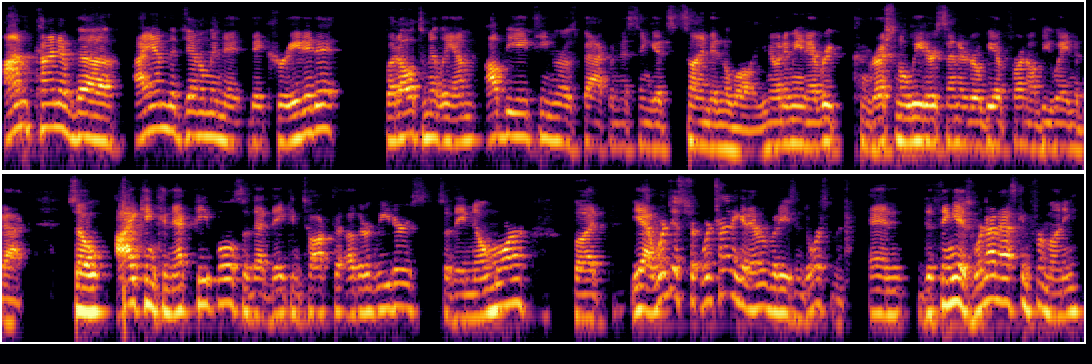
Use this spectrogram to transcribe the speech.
I'm kind of the, I am the gentleman that, that created it but ultimately i'm i'll be 18 rows back when this thing gets signed into law. You know what i mean? Every congressional leader senator will be up front i'll be way in the back. So i can connect people so that they can talk to other leaders so they know more. But yeah we're just we're trying to get everybody's endorsement. And the thing is we're not asking for money.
